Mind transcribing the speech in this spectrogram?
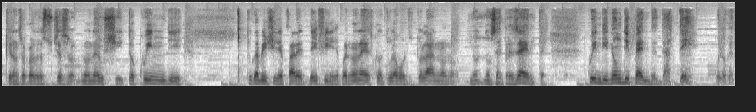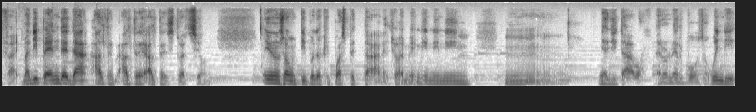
che non so cosa è successo, non è uscito. Quindi tu capisci che fare dei film che poi non escono, tu lavori tutto l'anno, no- non, non sei presente. Quindi non dipende da te quello che fai, ma dipende da altre, altre, altre situazioni. Io non sono un tipo che può aspettare, cioè mi, mi- mi- mi- agitavo, ero nervoso. Quindi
